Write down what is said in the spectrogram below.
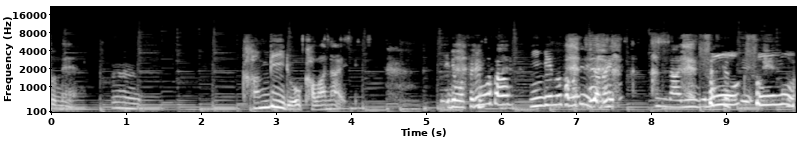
とね、うん。缶ビールを買わない。え、でもそれもさ、人間の楽しみじゃない？な、人間そう。そう思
